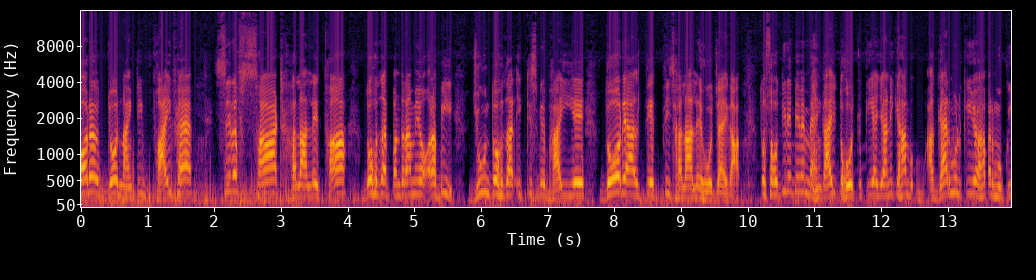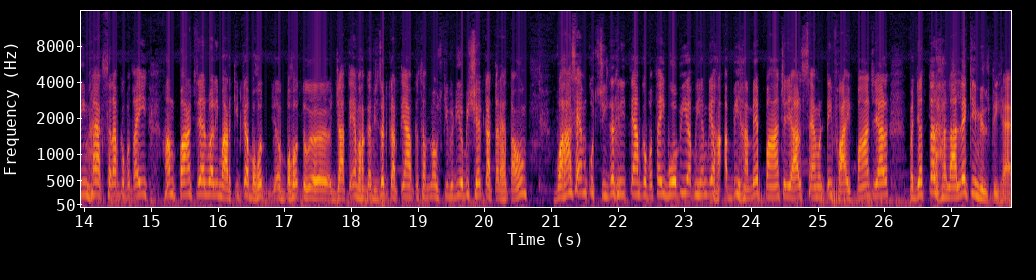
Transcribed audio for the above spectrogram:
اور جو نائنٹی فائیو ہے، صرف ساٹھ حلالے تھا۔ دو ہزار پندرہ میں اور ابھی جون دو ہزار اکیس میں بھائی یہ دو ریال تینتیس حلالے ہو جائے گا۔ تو سعودی عربیہ میں مہنگائی تو ہو چکی ہے یعنی کہ ہم غیر ملکی جو یہاں پر مقیم ہے اکثر آپ کو پتہ ہی ہم پانچ ریال والی مارکیٹ کا بہت بہت جاتے ہیں، وہاں کا وزٹ کرتے ہیں۔ آپ کے ساتھ میں اس کی ویڈیو بھی شیئر کرتا رہتا ہوں۔ وہاں سے ہم کچھ چیزیں خریدتے ہیں، آپ کو پتہ ہی وہ بھی ابھی ہم، ابھی ہمیں پانچ ریال سیونٹی فائیو، پانچ ریال پچہتر حلالے کی ملتی ہے۔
